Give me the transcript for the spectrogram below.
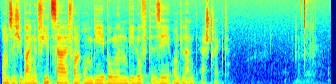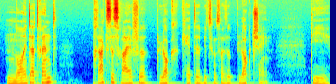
und sich über eine Vielzahl von Umgebungen wie Luft, See und Land erstreckt. Neunter Trend, praxisreife Blockkette bzw. Blockchain. Die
